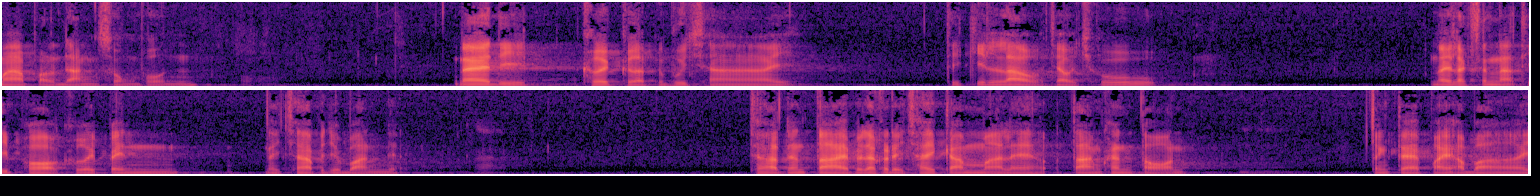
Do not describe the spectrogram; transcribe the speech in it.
มาประดังส่งผล ในอดีตเคยเกิดเป็นผู้ชาย ที่กินเหล้าเจ้าชู้ ในลักษณะที่พ่อเคยเป็นในชาติปัจจุบันเนี่ยชาตินั้นตายไปแล้วก็ได้ใช้กรรมมาแล้วตามขั้นตอน ตั้งแต่ไปอบาย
